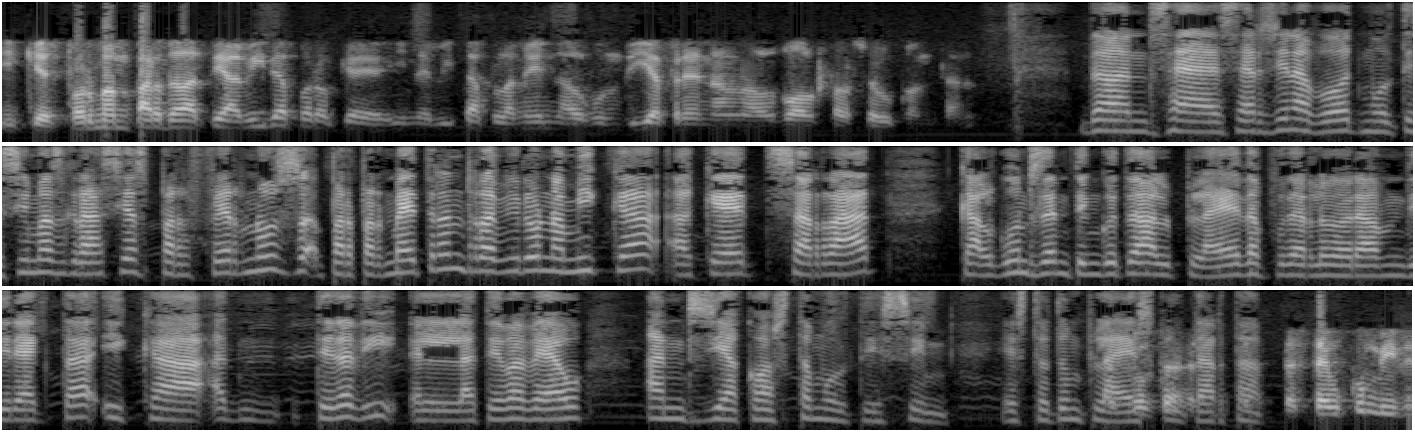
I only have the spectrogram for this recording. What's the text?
i que formen part de la teva vida, però que inevitablement algun dia prenen el vol pel seu compte. Doncs, eh, Sergi Nebot, moltíssimes gràcies per fer-nos, per permetre'ns reviure una mica aquest Serrat que alguns hem tingut el plaer de poder-lo veure en directe i que eh, t'he de dir, la teva veu ens hi acosta moltíssim. És tot un plaer escoltar-te. Esteu, convid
